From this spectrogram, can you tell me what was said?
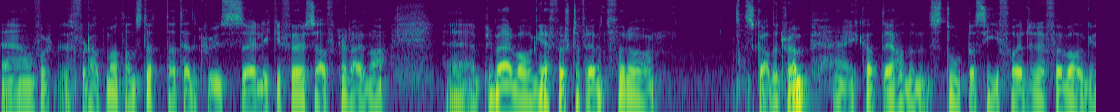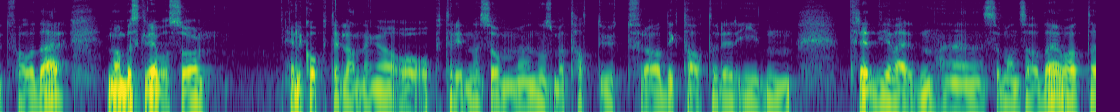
Han fortalte meg at han støtta Ted Cruz like før South Carolina-primærvalget, først og fremst for å skade Trump. Eh, ikke at det hadde stort å si for, for valgutfallet der. Men han beskrev også helikopterlandinga og opptrinnet som eh, noe som er tatt ut fra diktatorer i den tredje verden, eh, som han sa det. Og at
